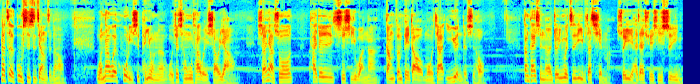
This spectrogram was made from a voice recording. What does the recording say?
那这个故事是这样子的哈。我那位护理师朋友呢，我就称呼他为小雅。哦小雅说，她就是实习完啊，刚分配到某家医院的时候。刚开始呢，就因为资历比较浅嘛，所以还在学习适应。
